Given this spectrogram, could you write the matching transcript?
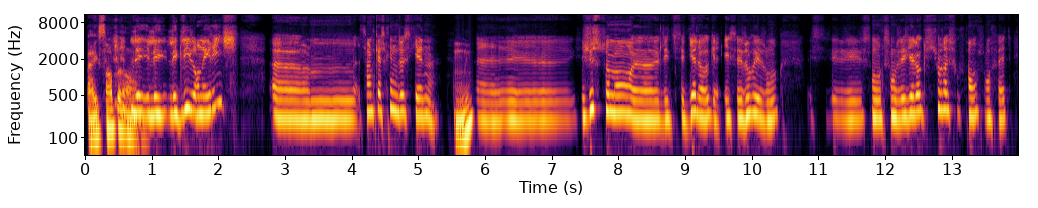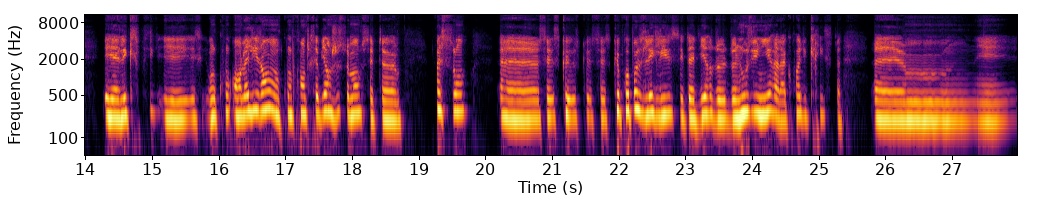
Par exemple, en- L'Église en est riche. Euh, Sainte Catherine de Sienne. Euh, justement, euh, les- ces dialogues et ces oraisons sont des dialogues sur la souffrance, en fait. Et elle explique, et en la lisant, on comprend très bien justement cette euh, façon, euh, c'est ce que, ce que propose l'Église, c'est-à-dire de, de nous unir à la croix du Christ. Euh, et,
